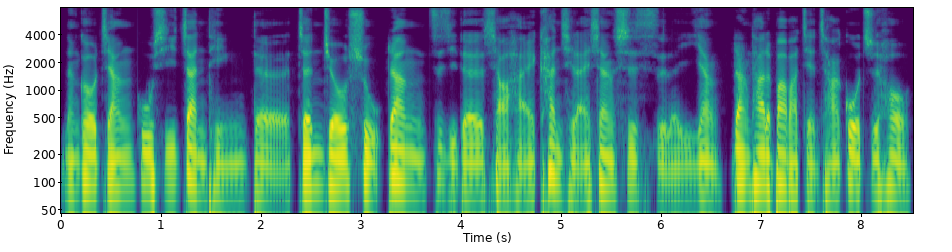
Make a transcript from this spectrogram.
能够将呼吸暂停的针灸术，让自己的小孩看起来像是死了一样，让他的爸爸检查过之后。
